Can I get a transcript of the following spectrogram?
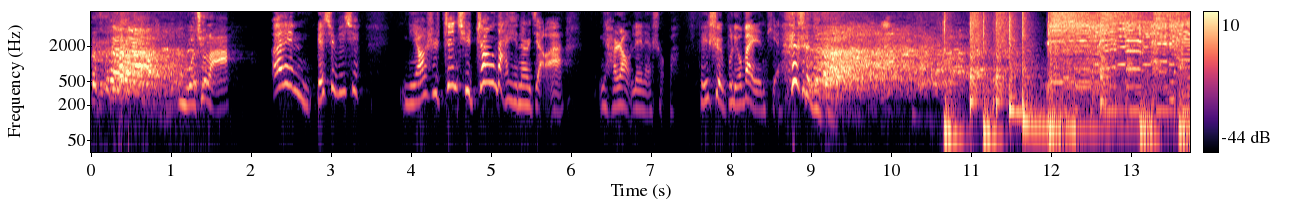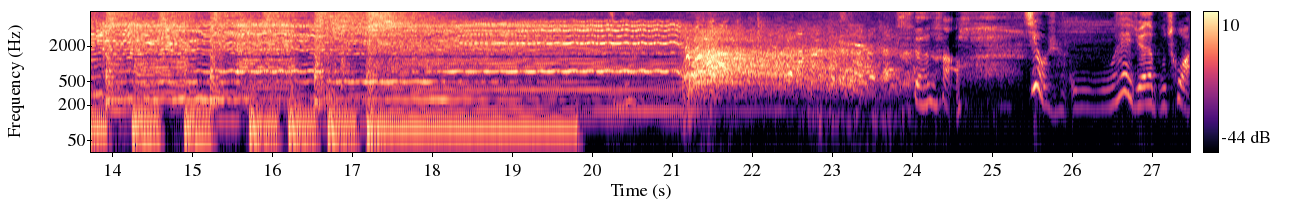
我去了啊！哎，你别去别去，你要是真去张大爷那儿讲啊，你还让我练练手吧，肥水不流外人田。很好，就是，我也觉得不错。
